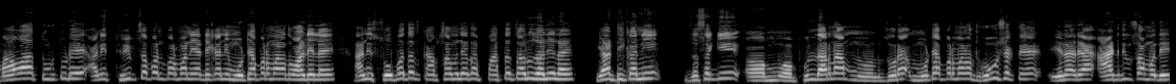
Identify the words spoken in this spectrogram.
मावा तुडतुडे आणि थ्रीपचं पण प्रमाण या ठिकाणी मोठ्या प्रमाणात वाढलेलं आहे. आणि सोबतच कापसामध्ये आता पातं चालू झालेलं आहे. या ठिकाणी जसं की म- फुलधारणा जोरा मोठ्या प्रमाणात होऊ शकते येणाऱ्या आठ दिवसामध्ये.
